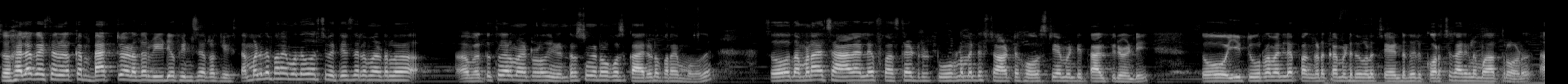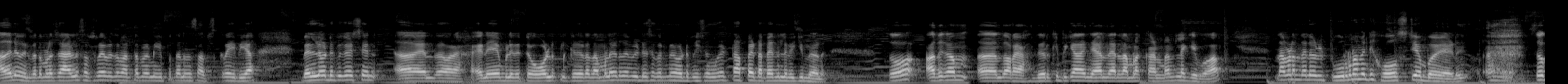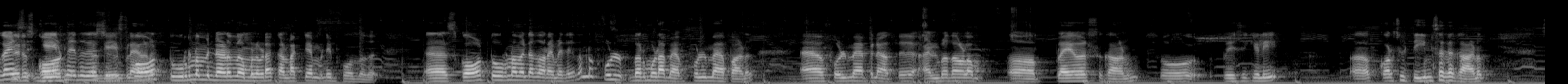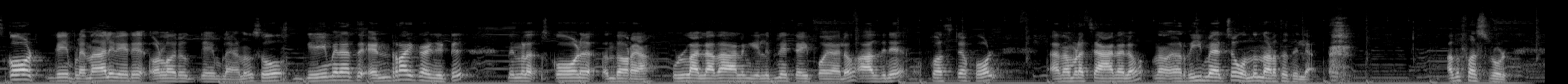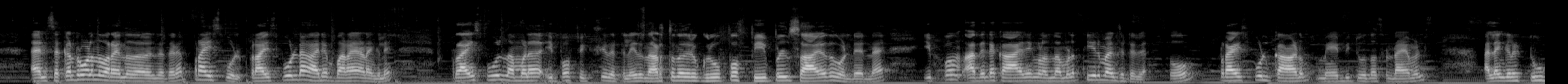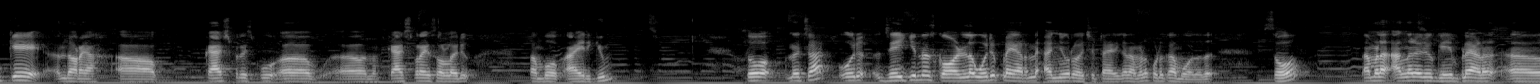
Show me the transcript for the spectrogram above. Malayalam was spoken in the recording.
So hello guys welcome back to another video ഫിൻസർ നമ്മൾ നമ്മളിന്ന് പറയാൻ പോകുന്നത് കുറച്ച് വ്യത്യസ്തപരമായിട്ടുള്ള വ്യത്യസ്തപരമായിട്ടുള്ള ഇൻട്രസ്റ്റിംഗ് ആയിട്ടുള്ള കുറച്ച് കാര്യങ്ങൾ പറയാൻ പോകുന്നത്. സോ നമ്മുടെ ചാനലിൽ ഫസ്റ്റ് ആയിട്ട് ഒരു ടൂർണമെന്റ് സ്റ്റാർട്ട് ഹോസ്റ്റ് ചെയ്യാൻ വേണ്ടി താല്പര്യം വേണ്ടി സോ ഈ ടൂർണമെന്റിൽ പങ്കെടുക്കാൻ വേണ്ടി നിങ്ങൾ ചെയ്യേണ്ടത് കുറച്ച് കാര്യങ്ങൾ മാത്രമാണ്. അതിന് മുൻപ് നമ്മുടെ ചാനൽ സബ്സ്ക്രൈബ് ചെയ്ത് മാത്രമേ ഇപ്പോൾ തന്നെ സബ്സ്ക്രൈബ് ചെയ്യുക. ബെൽ നോട്ടിഫിക്കേഷൻ എന്താ പറയുക എനേബിൾ ചെയ്തിട്ട് ഓൾ ക്ലിക്ക് ചെയ്തിട്ട് വീഡിയോസ് വീഡിയോസൊക്കെ നോട്ടിഫിക്കേഷൻ നമുക്ക് ടപ്പേ ടപ്പേ എന്ന് ലഭിക്കുന്നതാണ്. സോ അധികം എന്താ പറയുക ദീർഘിപ്പിക്കാതെ ഞാൻ നേരെ നമ്മുടെ കണ്ടന്റിലേക്ക് പോവാം. നമ്മൾ നമ്മളെന്തായാലും ഒരു ടൂർണമെന്റ് ഹോസ്റ്റ് ചെയ്യാൻ പോവുകയാണ്. സോ സ്കോട്ട് ടൂർണമെന്റ് ആണ്. നമ്മളിവിടെ കണ്ടക്ട് ചെയ്യാൻ വേണ്ടി പോകുന്നത്. സ്കോട്ട് ടൂർണമെന്റ് എന്ന് പറയുമ്പോഴത്തേക്ക് നമ്മൾ ഫുൾ ബർമുഡ മാപ്പ് ഫുൾ മാപ്പാണ് ഫുൾ മാപ്പിനകത്ത് അൻപതോളം പ്ലെയേഴ്സ് കാണും. സോ ബേസിക്കലി കുറച്ച് ടീംസൊക്കെ കാണും. സ്കോഡ് ഗെയിം പ്ലേ നാല് പേര് ഉള്ള ഒരു ഗെയിം പ്ലേ ആണ്. സോ ഗെയിമിനകത്ത് എന്റർ ആയി കഴിഞ്ഞിട്ട് നിങ്ങൾ സ്കോഡ് എന്താ പറയുക ഫുൾ അല്ലാതെ അല്ലെങ്കിൽ എലിമിനേറ്റ് ആയി പോയാലോ അതിന് ഫസ്റ്റ് ഓഫ് ഓൾ നമ്മുടെ ചാനലോ റീമാച്ചോ ഒന്നും നടത്തത്തില്ല. അത് first rule and second rule എന്ന് പറയുന്നത് തന്നെ പ്രൈസ് പൂൾ പ്രൈസ് പൂളിന്റെ കാര്യം പറയുകയാണെങ്കിൽ പ്രൈസ് പൂൾ നമ്മൾ ഇപ്പോൾ ഫിക്സ് ചെയ്തിട്ടില്ല. ഇത് നടത്തുന്നത് ഒരു ഗ്രൂപ്പ് ഓഫ് പീപ്പിൾസ് ആയതുകൊണ്ട് തന്നെ ഇപ്പം അതിന്റെ കാര്യങ്ങളൊന്നും നമ്മൾ തീരുമാനിച്ചിട്ടില്ല. സോ പ്രൈസ് പൂൾ കാണും. May be two thousand diamonds അല്ലെങ്കിൽ ടു കെ എന്താ പറയുക ക്യാഷ് പ്രൈസ് ക്യാഷ് പ്രൈസ് ഉള്ളൊരു സംഭവം ആയിരിക്കും. സോ എന്ന് വെച്ചാൽ ഒരു ജയിക്കുന്ന സ്കോഡിൽ ഒരു പ്ലെയറിന് അഞ്ഞൂറ് വെച്ചിട്ടായിരിക്കും നമ്മൾ കൊടുക്കാൻ പോകുന്നത്. സോ നമ്മൾ അങ്ങനെ ഒരു ഗെയിം പ്ലേ ആണ്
